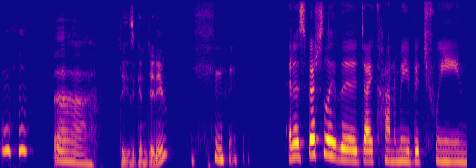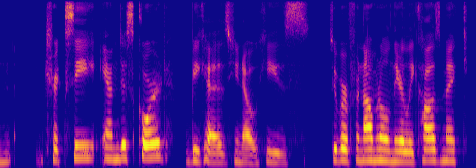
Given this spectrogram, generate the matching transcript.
hmm Ah, please continue. and especially the dichotomy between Trixie and Discord, because, you know, he's super phenomenal, nearly cosmic,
